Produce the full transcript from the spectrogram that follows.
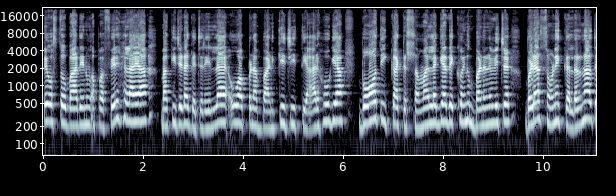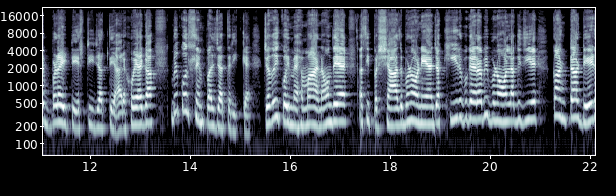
ਤੇ ਉਸ ਤੋਂ ਬਾਅਦ ਇਹਨੂੰ ਆਪਾਂ ਫਿਰ ਹਿਲਾਇਆ। ਬਾਕੀ ਜਿਹੜਾ ਗਜਰੇਲਾ ਹੈ, ਉਹ ਆਪਣਾ ਬਣ ਕੇ ਜੀ ਤਿਆਰ ਹੋ ਗਿਆ। ਬਹੁਤ ਹੀ ਘੱਟ ਸਮਾਂ ਲੱਗਿਆ। ਦੇਖੋ, ਇਹਨੂੰ ਬਣਨ ਵਿੱਚ ਬੜਾ ਸੋਹਣੇ ਕਲਰ ਨਾਲ ਤੇ ਬੜਾ ਹੀ ਟੇਸਟੀ ਜਿਹਾ ਤਿਆਰ ਹੋਇਆਗਾ। ਬਿਲਕੁਲ ਸਿੰਪਲ ਜਿਹਾ ਤਰੀਕਾ ਹੈ। ਜਦੋਂ ਹੀ ਕੋਈ ਮਹਿਮਾਨ ਆਉਂਦੇ ਆ, ਅਸੀਂ ਪ੍ਰਸ਼ਾਦ ਬਣਾਉਣੇ ਆ ਜਾਂ ਖੀਰ ਵਗੈਰਾ ਵੀ ਬਣਾਉਣ ਲੱਗ ਜਾਈਏ, ਘੰਟਾ, ਡੇਢ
